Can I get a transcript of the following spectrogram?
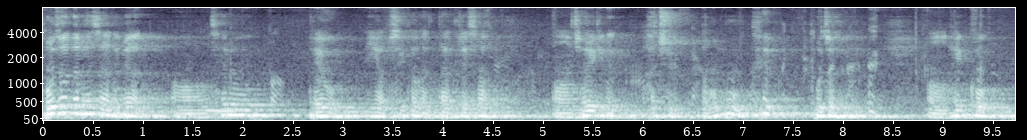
도전을 하지 않으면 어, 새로운 배움이 없을 것 같다 그래서 어, 저에게는 아주 너무 큰 도전을 어, 했고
